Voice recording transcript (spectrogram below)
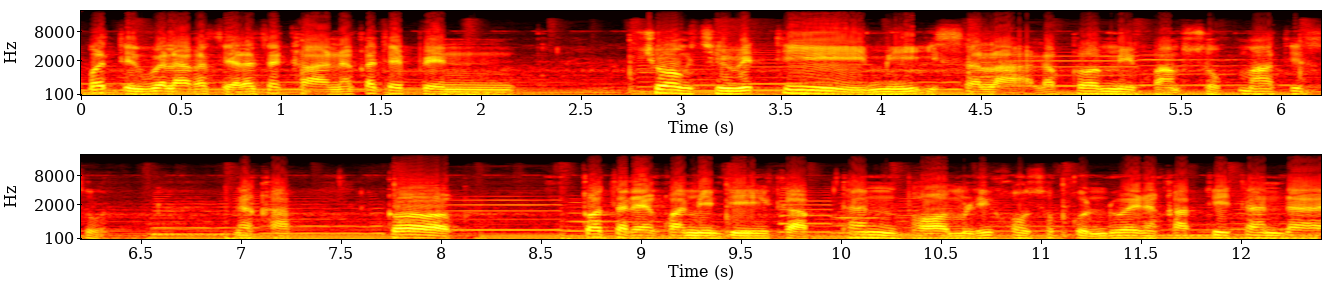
เมื่อถึงเวลาเกษียณราชการนะก็จะเป็นช่วงชีวิตที่มีอิสระแล้วก็มีความสุขมากที่สุดนะครับ ก็ก็แสดงความยินดีกับท่านพอมริคงสกุลด้วยนะครับ ที่ท่านได้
